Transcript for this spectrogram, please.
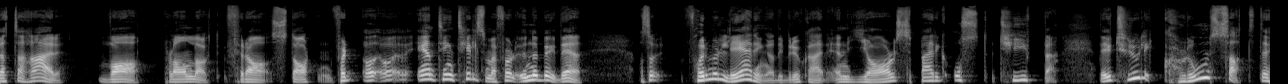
dette her var planlagt fra starten. For og, og en ting til som jeg føler underbygd det, altså formuleringa de bruker her, en Jarlsbergost-type, det er utrolig klumsete. Det,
